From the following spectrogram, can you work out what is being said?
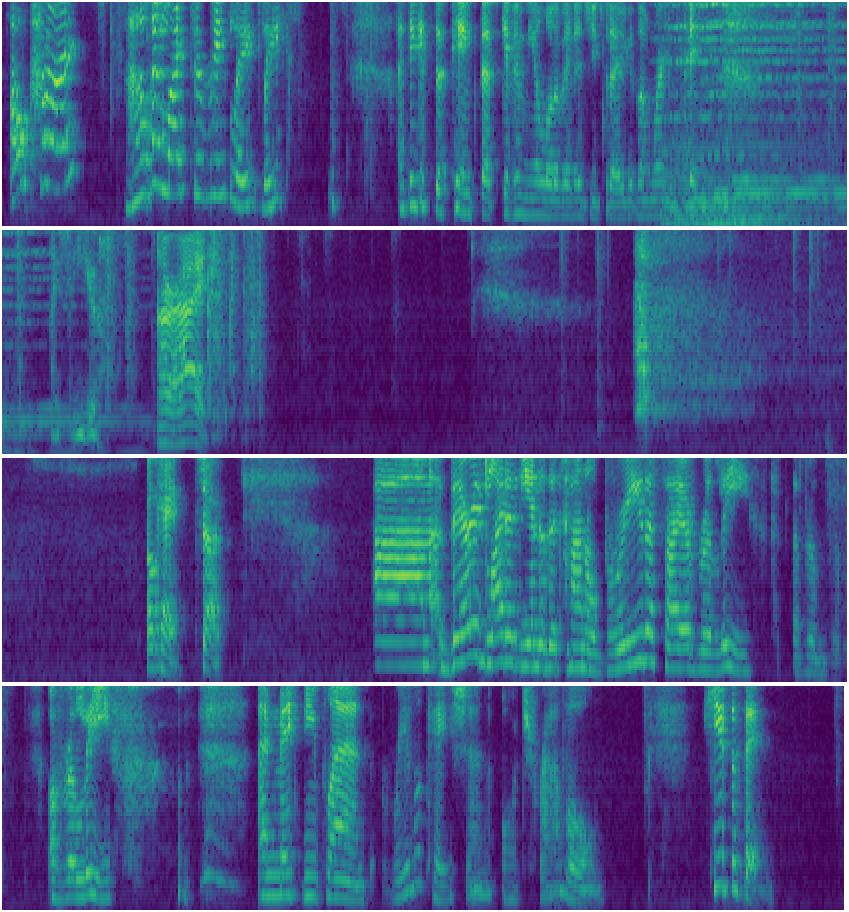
okay. How I like to read lately. I think it's the pink that's giving me a lot of energy today because I'm wearing pink. I see you. All right. Okay, so um, there is light at the end of the tunnel. Breathe a sigh of relief, of, of relief, and make new plans. Relocation or travel. Here's the thing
